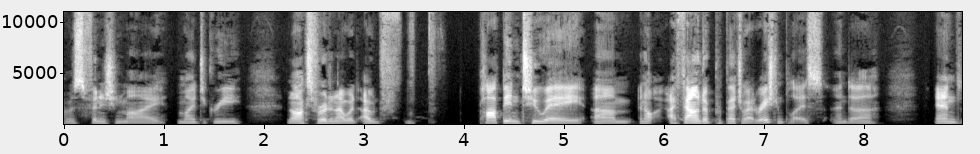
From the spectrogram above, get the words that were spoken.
I was finishing my my degree in Oxford, and I would I would f- pop into a um and I found a perpetual adoration place and uh and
